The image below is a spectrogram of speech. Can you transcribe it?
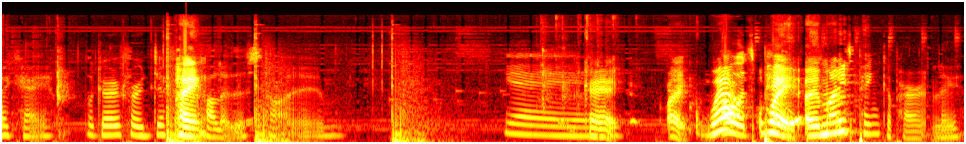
Okay, we're going for a different color this time. Yay. Okay. Like where? Oh, it's pink. Wait, am I? It's pink apparently.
